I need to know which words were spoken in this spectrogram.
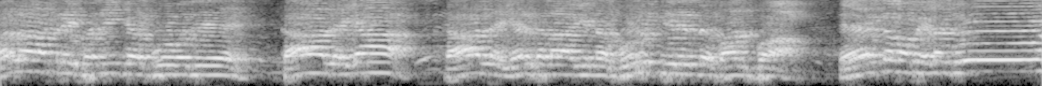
வரலாற்றை பதிக்க போவது காலையா காலையர்களா என பொறுத்திருந்து பார்ப்போம் எங்கும் எல்லாம் தூர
